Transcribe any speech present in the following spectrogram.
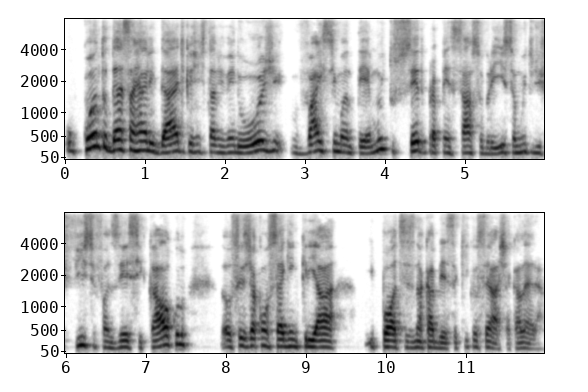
o quanto dessa realidade que a gente está vivendo hoje vai se manter? É muito cedo para pensar sobre isso, é muito difícil fazer esse cálculo. Vocês já conseguem criar hipóteses na cabeça? O que, que você acha, galera?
